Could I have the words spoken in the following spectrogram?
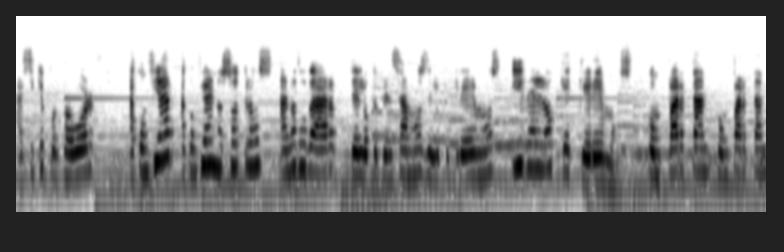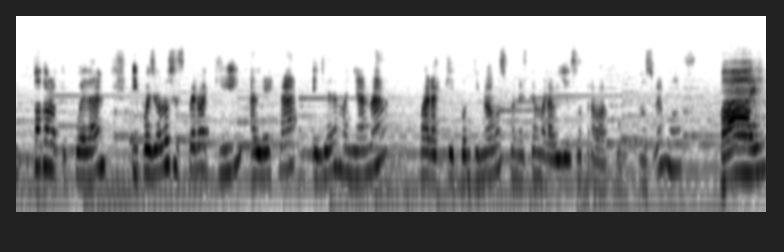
Así que por favor, a confiar, a confiar en nosotros, a no dudar de lo que pensamos, de lo que creemos y de lo que queremos. Compartan, compartan todo lo que puedan y pues yo los espero aquí, Aleja, el día de mañana para que continuemos con este maravilloso trabajo. Nos vemos. Bye.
